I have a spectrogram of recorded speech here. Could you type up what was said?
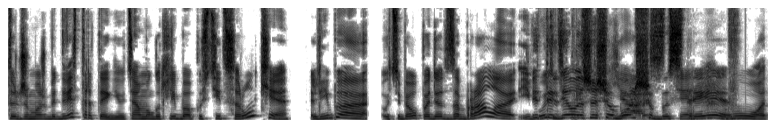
тут же может быть две стратегии. У тебя могут либо опуститься руки, либо у тебя упадет забрало, и, и будет ты делаешь еще ярости. больше, быстрее. Вот.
